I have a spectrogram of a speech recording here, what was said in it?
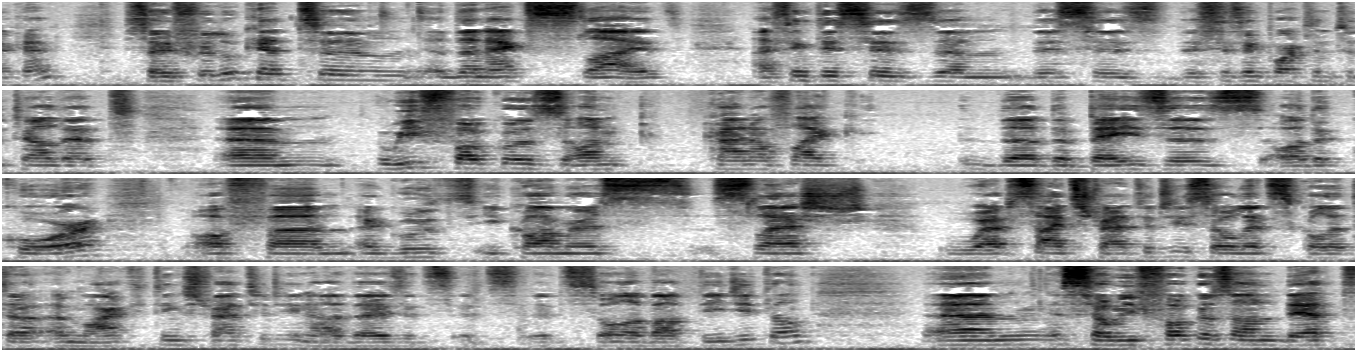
okay? So if we look at um, the next slide I think this is um, this is this is important to tell that um, we focus on kind of like the the basis or the core of um, a good e-commerce slash website strategy. So let's call it a, a, marketing strategy. Nowadays, it's it's it's all about digital. Um, so we focus on that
